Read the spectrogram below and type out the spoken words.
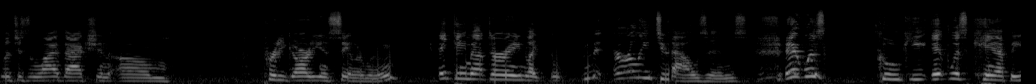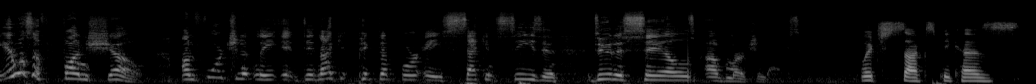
which is the live action um, Pretty Guardian Sailor Moon. It came out during like the early 2000s. It was kooky, it was campy, it was a fun show. Unfortunately, it did not get picked up for a second season due to sales of merchandise. which sucks because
